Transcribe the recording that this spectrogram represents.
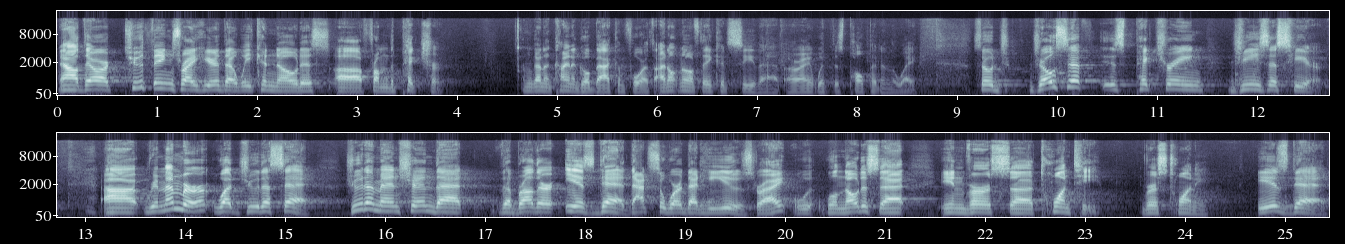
Now, there are two things right here that we can notice uh, from the picture. I'm going to kind of go back and forth. I don't know if they could see that, all right, with this pulpit in the way. So, J Joseph is picturing Jesus here. Uh, remember what Judah said. Judah mentioned that the brother is dead. That's the word that he used, right? We'll notice that in verse uh, 20. Verse 20 is dead.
